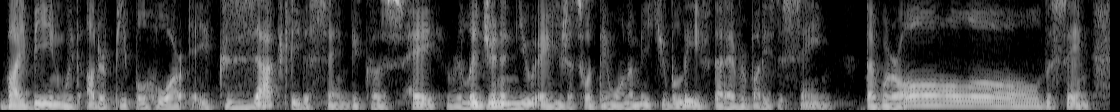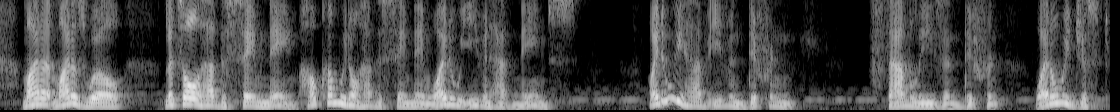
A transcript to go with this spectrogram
by being with other people who are exactly the same, because hey, religion and New Age, that's what they want to make you believe that everybody's the same, that we're all the same. Might, might as well, let's all have the same name. How come we don't have the same name? Why do we even have names? Why do we have even different families and different. Why don't we just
